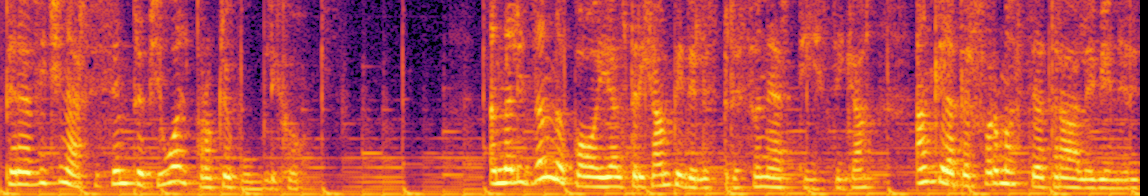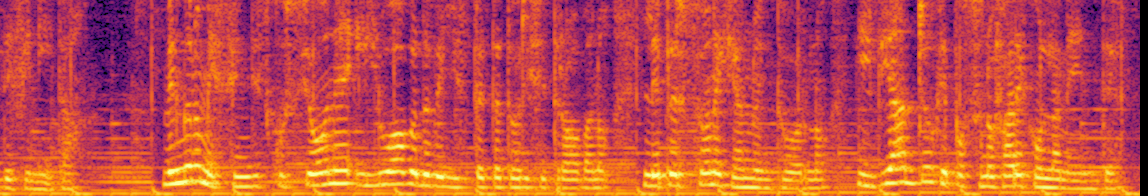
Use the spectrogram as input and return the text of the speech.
per avvicinarsi sempre più al proprio pubblico. Analizzando poi altri campi dell'espressione artistica, anche la performance teatrale viene ridefinita. Vengono messi in discussione il luogo dove gli spettatori si trovano, le persone che hanno intorno, il viaggio che possono fare con la mente,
